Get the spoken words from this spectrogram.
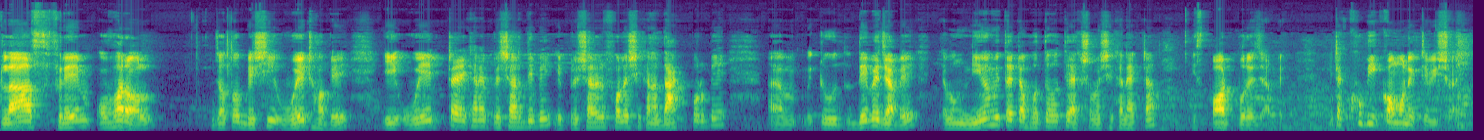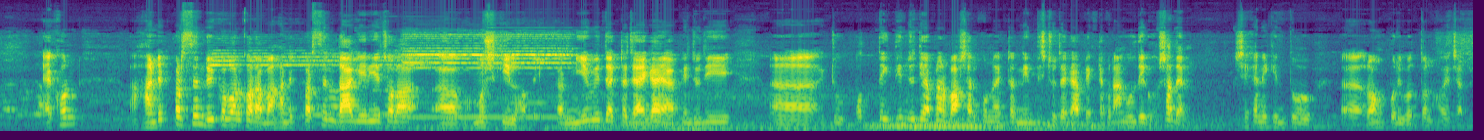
গ্লাস ফ্রেম ওভারঅল যত বেশি ওয়েট হবে, এই ওয়েটটা এখানে প্রেশার দিবে। এই প্রেশারের ফলে সেখানে দাগ পড়বে একটু দেবে যাবে এবং নিয়মিত এটা হতে হতে একসময় সেখানে একটা স্পট পড়ে যাবে। এটা খুবই কমন একটি বিষয়। এখন হান্ড্রেড পার্সেন্ট রিকভার করা বা হান্ড্রেড পার্সেন্ট দাগ এড়িয়ে চলা মুশকিল হবে। কারণ নিয়মিত একটা জায়গায় আপনি যদি একটু প্রত্যেক দিন যদি আপনার বাসার কোনো একটা নির্দিষ্ট জায়গায় আপনি একটা করে আঙুল দিয়ে ঘষা দেন, সেখানে কিন্তু রং পরিবর্তন হয়ে যাবে।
